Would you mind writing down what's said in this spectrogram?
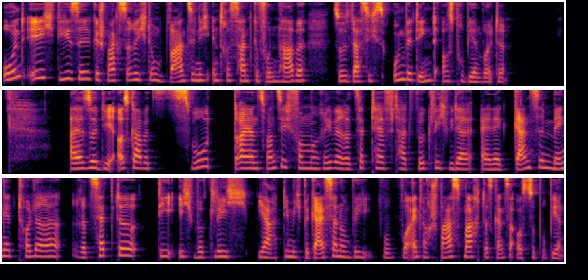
und ich diese Geschmacksrichtung wahnsinnig interessant gefunden habe, so dass ich es unbedingt ausprobieren wollte. Also die Ausgabe 223 vom Rewe Rezeptheft hat wirklich wieder eine ganze Menge toller Rezepte, die ich wirklich, ja, die mich begeistern und wie, wo, wo einfach Spaß macht, das Ganze auszuprobieren.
